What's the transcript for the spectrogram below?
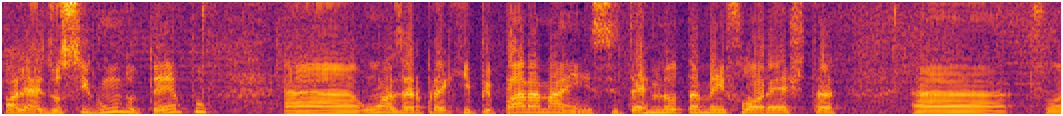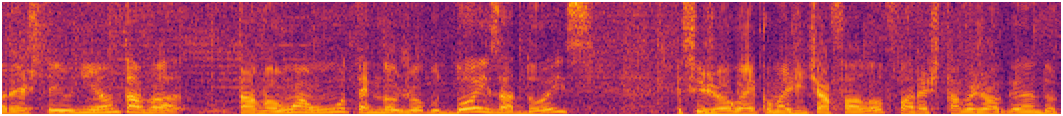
aliás, do segundo tempo, ah, 1 a 0 para a equipe paranaense. Terminou também Floresta, ah, Floresta e União. Tava, tava 1 a 1 terminou o jogo 2 a 2 Esse jogo aí, como a gente já falou, Floresta estava jogando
